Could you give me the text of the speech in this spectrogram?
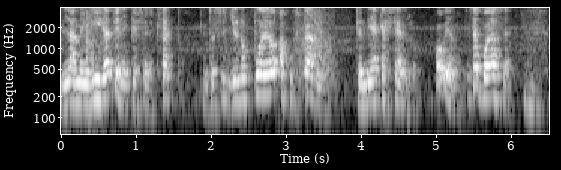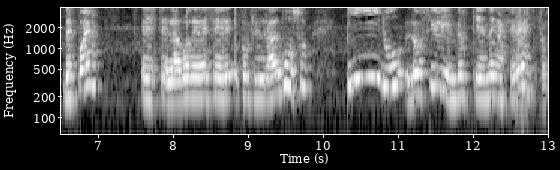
la medida tiene que ser exacta. Entonces yo no puedo ajustarlo, tendría que hacerlo. Obviamente, se puede hacer. Después, este, el agua debe ser configurado al buzo, pero los cilindros tienden a hacer esto.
